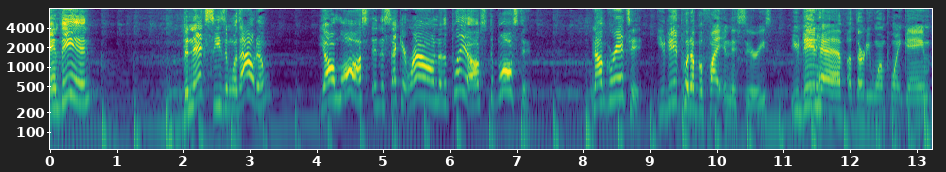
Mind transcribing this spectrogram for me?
And then the next season without him, y'all lost in the second round of the playoffs to Boston. Now, granted, you did put up a fight in this series. You did have a 31 point game,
